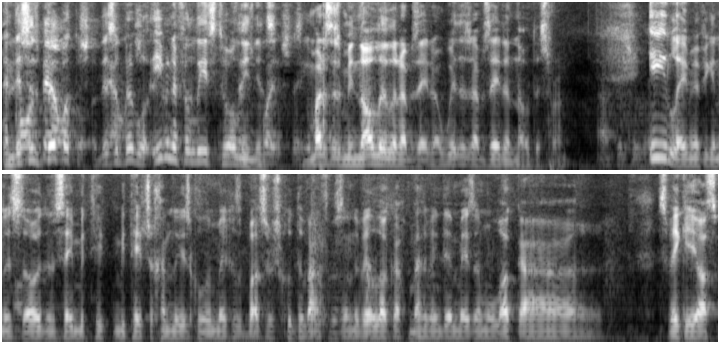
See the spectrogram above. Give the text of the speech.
And this is biblical. This is biblical, you even if it leads to a leniency. So Gemara says, "Minolei Rab Zeda." Where does Rab Zeda know this from? Ilem, if going to say it and say mitesha chanuyis kulam mechas basar shchut avans basan nevel lokach mezem dem mezem lokach. Sveike yos.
